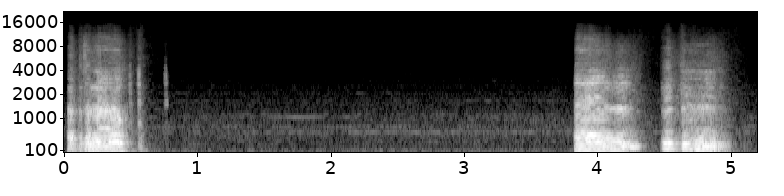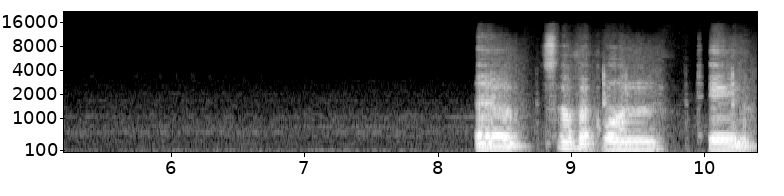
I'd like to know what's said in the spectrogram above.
put them out. Then, so, Starbuck 1, 2,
